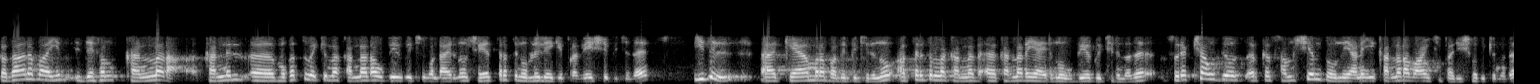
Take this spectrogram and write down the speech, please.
പ്രധാനമായും ഇദ്ദേഹം കണ്ണട കണ്ണിൽ മുഖത്ത് വയ്ക്കുന്ന കണ്ണട ഉപയോഗിച്ചുകൊണ്ടായിരുന്നു ക്ഷേത്രത്തിനുള്ളിലേക്ക് പ്രവേശിപ്പിച്ചത്. ഇതിൽ ക്യാമറ പതിപ്പിച്ചിരുന്നു. അത്തരത്തിലുള്ള കണ്ണട കണ്ണടയായിരുന്നു ഉപയോഗിച്ചിരുന്നത്. സുരക്ഷാ ഉദ്യോഗസ്ഥർക്ക് സംശയം തോന്നിയാണ് ഈ കണ്ണട വാങ്ങിച്ച് പരിശോധിക്കുന്നത്.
